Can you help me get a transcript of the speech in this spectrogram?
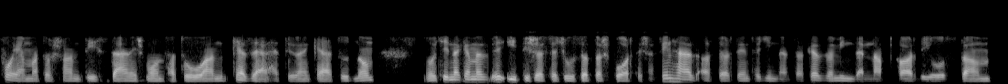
folyamatosan tisztán és mondhatóan, kezelhetően kell tudnom, Úgyhogy nekem ez itt is összecsúszott a sport és a színház. Az történt, hogy innentől kezdve minden nap kardióztam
